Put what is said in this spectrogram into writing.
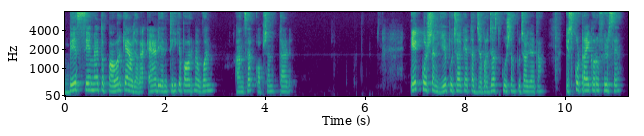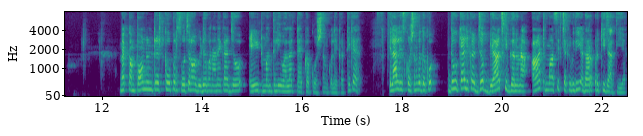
Base same है तो पावर क्या हो जाएगा? एड यानी थ्री के पावर में वन, आंसर ऑप्शन थर्ड। एक क्वेश्चन ये पूछा गया था, ज़बरदस्त क्वेश्चन पूछा गया था, इसको ट्राई करो फिर से। मैं कंपाउंड इंटरेस्ट के ऊपर सोच रहा हूँ वीडियो बनाने का, जो एट मंथली वाला टाइप का क्वेश्चन को लेकर, ठीक है? फ़िलहाल इस क्वेश्चन को देखो। देखो क्या लिखा जब ब्याज की गणना आठ मासिक चक्रवृद्धि आधार पर की जाती है,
